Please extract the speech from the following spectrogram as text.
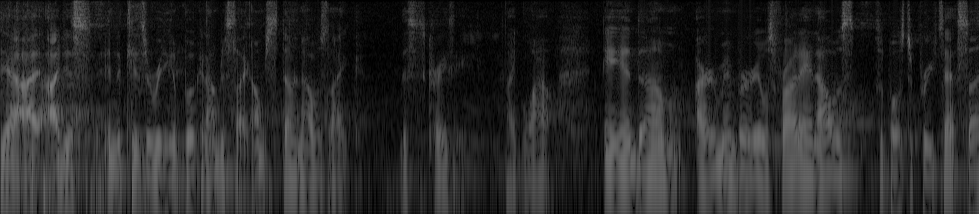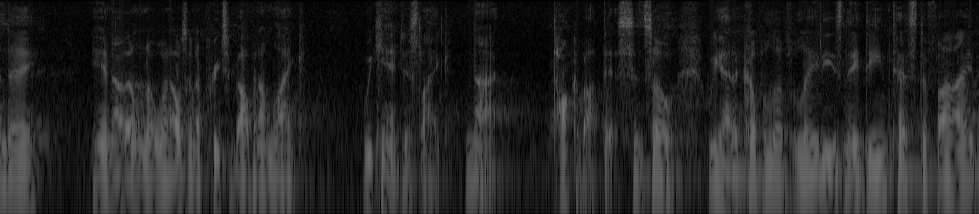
Yeah, I, I just and the kids are reading a book, and I'm just like I'm stunned. I was like, this is crazy. Like wow. And um, I remember it was Friday, and I was supposed to preach that Sunday, and I don't know what I was going to preach about, but I'm like, we can't just like not talk about this. And so we had a couple of ladies, Nadine testified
